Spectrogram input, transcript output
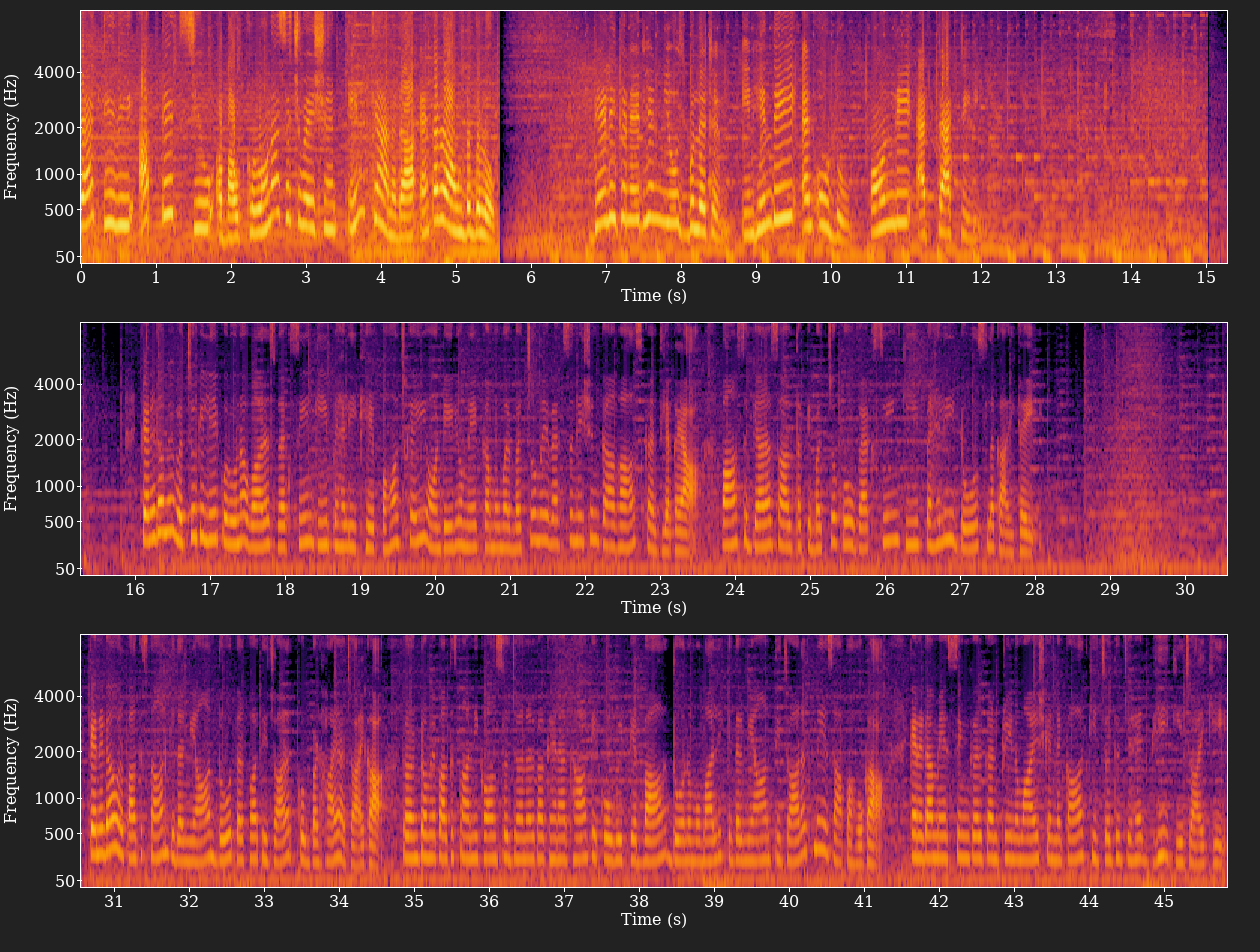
Tag TV updates you about corona situation in Canada and around the globe. Daily Canadian News Bulletin in Hindi and Urdu only at Tag TV. Canada में बच्चों के लिए corona virus vaccine की पहली खेप पहुँच गई Ontario में कम उम्र बच्चों में वैक्सीनेशन का आगाज़ कर दिया गया पाँच से 11 साल तक के बच्चों को वैक्सीन की पहली डोज लगाई गई कनाडा और पाकिस्तान के दरमियान दो तरफा तजारत को बढ़ाया जाएगा। टोरंटो में पाकिस्तानी कौंसल जनरल का कहना था कि कोविड के बाद दोनों ममालिक के दरमियान तजारत में इजाफा होगा। कनाडा में सिंगल कंट्री नुमाइश के निकात की जद्दोजहद भी की जाएगी।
